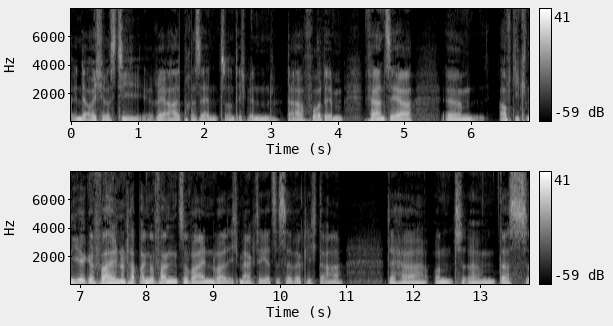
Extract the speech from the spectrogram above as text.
in der Eucharistie real präsent und ich bin da vor dem Fernseher ähm, auf die Knie gefallen und habe angefangen zu weinen, weil ich merkte, jetzt ist er wirklich da, der Herr. Und ähm, das äh,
